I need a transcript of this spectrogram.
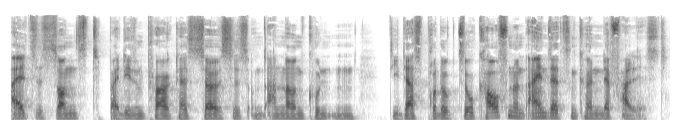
als es sonst bei diesen Productized Services und anderen Kunden, die das Produkt so kaufen und einsetzen können, der Fall ist.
